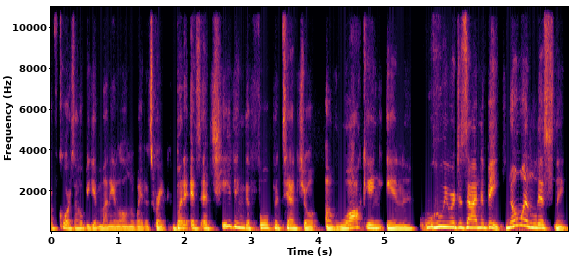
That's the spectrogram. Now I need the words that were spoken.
of course, I hope you get money along the way. That's great. But it's achieving the full potential of walking in who we were designed to be. No one listening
